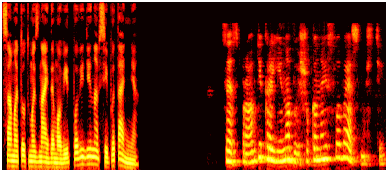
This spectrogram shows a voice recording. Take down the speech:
Саме тут ми знайдемо відповіді на всі питання. Це справді країна вишуканої словесності.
